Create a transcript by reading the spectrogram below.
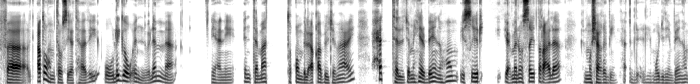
فأعطوهم التوصيات هذه ولقوا إنه لما يعني أنت ما تقوم بالعقاب الجماعي حتى الجماهير بينهم يصير يعملون سيطرة على المشاغبين الموجودين بينهم.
